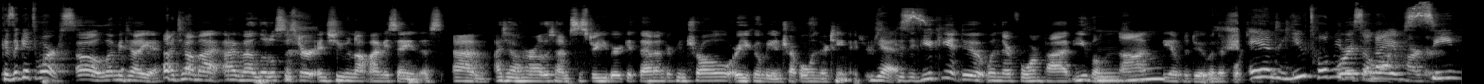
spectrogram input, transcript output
because it gets worse. Oh, let me tell you. I tell my I have my little sister, and she will not mind me saying this. Um, I tell her all the time, sister, you better get that under control, or you're going to be in trouble when they're teenagers. Yes. because if you can't do it when they're four and five, you will Mhm. not be able to do it when they're fourteen. And you told me Or this, and I have harder. seen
